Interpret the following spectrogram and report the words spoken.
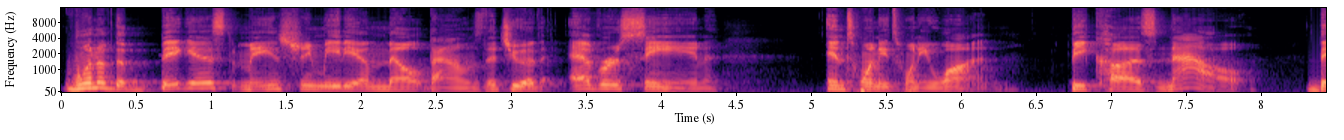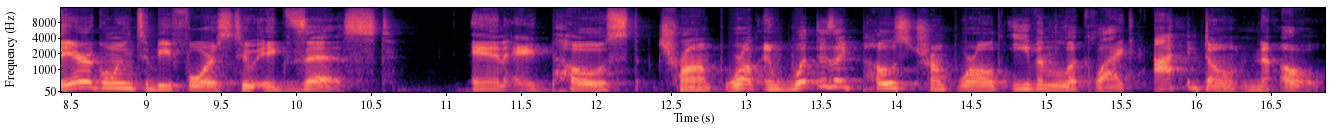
one of the biggest mainstream media meltdowns that you have ever seen in 2021 because now they're going to be forced to exist in a post Trump world. And what does a post Trump world even look like? I don't know.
